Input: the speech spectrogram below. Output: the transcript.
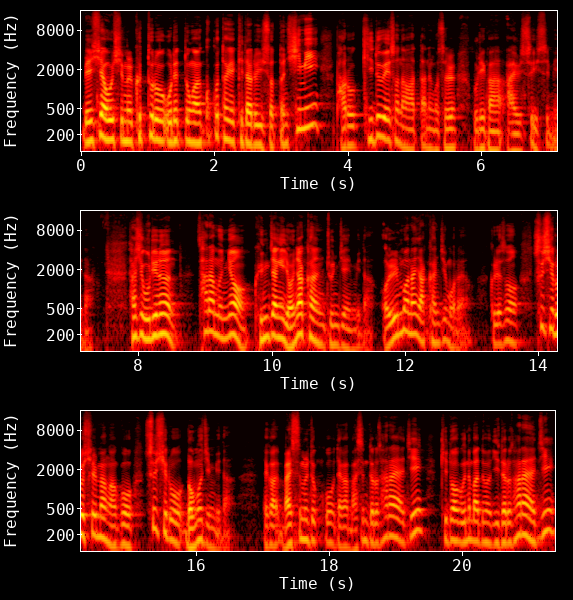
메시아 오심을 그토록 오랫동안 꿋꿋하게 기다려 있었던 힘이 바로 기도에서 나왔다는 것을 우리가 알 수 있습니다. 사실 우리는 사람은요 굉장히 연약한 존재입니다. 얼마나 약한지 몰라요. 그래서 수시로 실망하고 수시로 넘어집니다. 내가 말씀을 듣고 내가 말씀대로 살아야지 기도하고 은혜 받으면 이대로 살아야지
